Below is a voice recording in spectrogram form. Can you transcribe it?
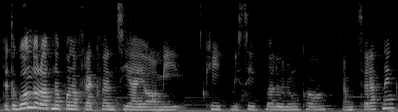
Tehát a gondolatnak van a frekvenciája, ami kiviszi belőlünk, a, amit szeretnénk,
